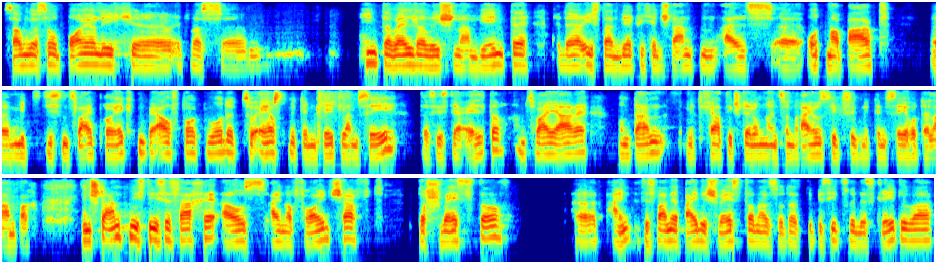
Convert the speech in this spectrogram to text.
sagen wir so, bäuerlich, äh, etwas ähm, hinterwälderischen Ambiente, der ist dann wirklich entstanden, als äh, Ottmar Barth mit diesen zwei Projekten beauftragt wurde. Zuerst mit dem Gretel am See, das ist ja älter, um zwei Jahre, und dann mit Fertigstellung 1973 mit dem Seehotel Ambach. Entstanden ist diese Sache aus einer Freundschaft der Schwester. Äh, das waren ja beide Schwestern, also die Besitzerin des Gretel war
